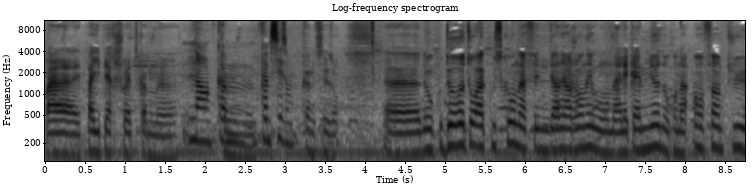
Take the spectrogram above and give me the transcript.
pas, pas hyper chouette comme, euh, Non, comme, Comme- comme saison. comme saison. Donc de retour à Cusco, on a fait une dernière journée où on allait quand même mieux, donc on a enfin pu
